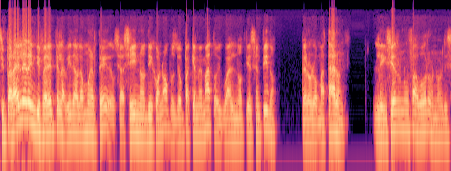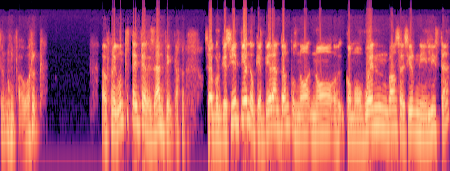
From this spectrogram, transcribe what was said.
Si para él era indiferente la vida o la muerte, o sea, sí nos dijo, no, pues yo para qué me mato, igual no tiene sentido, pero lo mataron. ¿Le hicieron un favor o no le hicieron un favor? La pregunta está interesante, o sea, porque sí entiendo que Pierre Anton, pues no, no, como buen, vamos a decir, nihilista,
